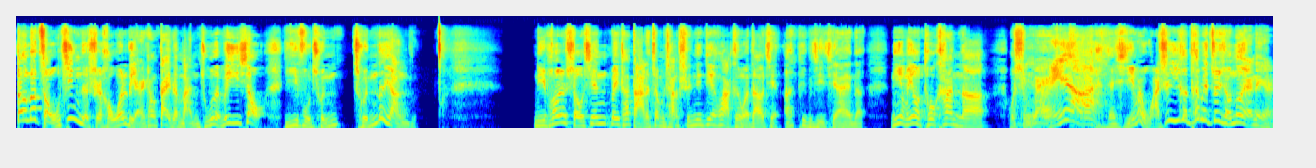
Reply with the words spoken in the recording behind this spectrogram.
当他走近的时候，我脸上带着满足的微笑，一副纯纯的样子。女朋友首先为他打了这么长时间电话，跟我道歉啊，对不起，亲爱的，你有没有偷看呢？我说没呀，那媳妇儿，我是一个特别遵守诺言的人。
